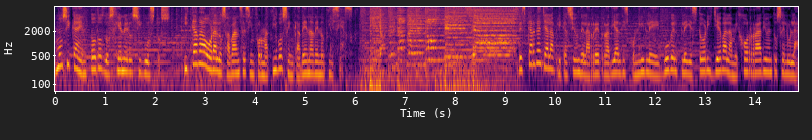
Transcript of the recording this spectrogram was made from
música en todos los géneros y gustos, y cada hora los avances informativos en cadena de noticias. Descarga ya la aplicación de la red radial disponible en Google Play Store y lleva la mejor radio en tu celular.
